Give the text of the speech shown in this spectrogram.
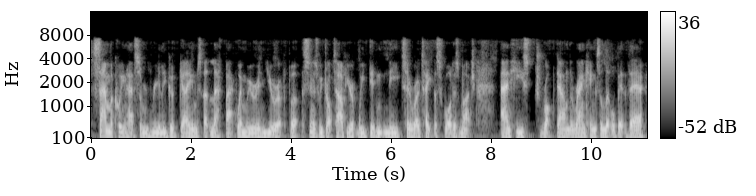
Sam McQueen had some really good games at left back when we were in Europe, but as soon as we dropped out of Europe, we didn't need to rotate the squad as much. And he's dropped down the rankings a little bit there.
